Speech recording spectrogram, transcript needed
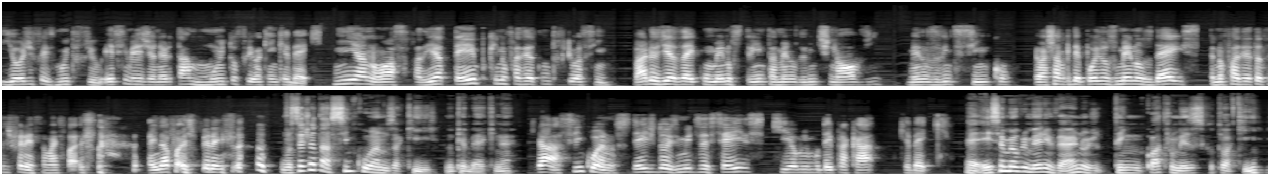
E hoje fez muito frio. Esse mês de janeiro tá muito frio aqui em Quebec. Minha nossa, fazia tempo que não fazia tanto frio assim. Vários dias aí com menos 30, menos 29, menos 25. Eu achava que depois dos menos 10 não fazia tanta diferença, mas faz. Ainda faz diferença. Você já tá há cinco anos aqui no Quebec, né? Já, 5 anos. Desde 2016 que eu me mudei pra cá, Quebec. É, esse é o meu primeiro inverno, tem quatro meses que eu tô aqui.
